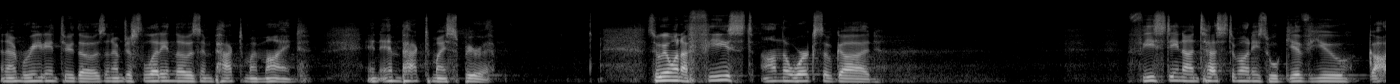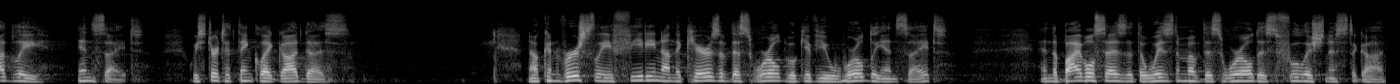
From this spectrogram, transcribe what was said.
and i'm reading through those and i'm just letting those impact my mind and impact my spirit so we want to feast on the works of god Feasting on testimonies will give you godly insight. We start to think like God does. Now, conversely, feeding on the cares of this world will give you worldly insight. And the Bible says that the wisdom of this world is foolishness to God.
